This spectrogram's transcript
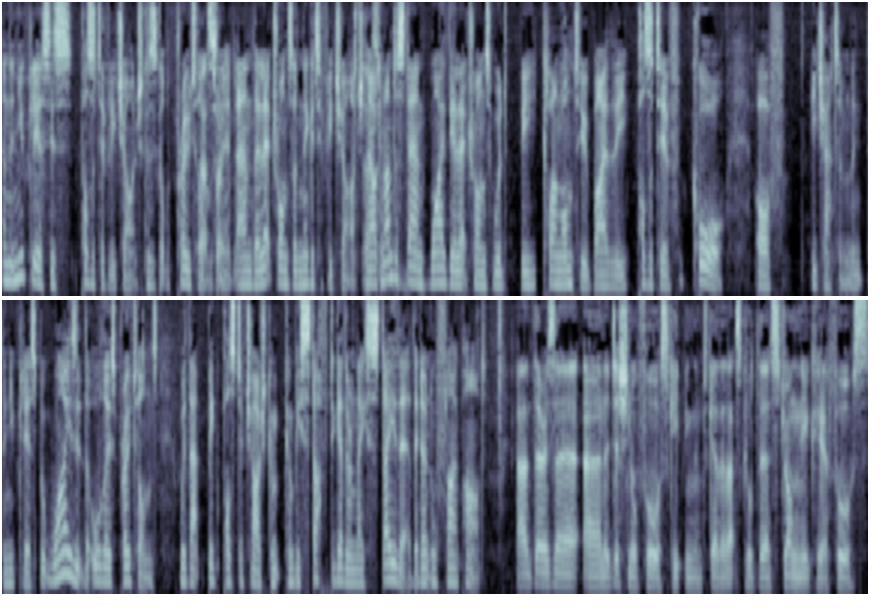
And the nucleus is positively charged because it's got the protons right. in it, and the electrons are negatively charged. That's now, I can right. understand why the electrons would be clung onto by the positive core of each atom, the, the nucleus, but why is it that all those protons with that big positive charge can, can be stuffed together and they stay there? They don't all fly apart? Uh, there is a, an additional force keeping them together. That's called the strong nuclear force,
